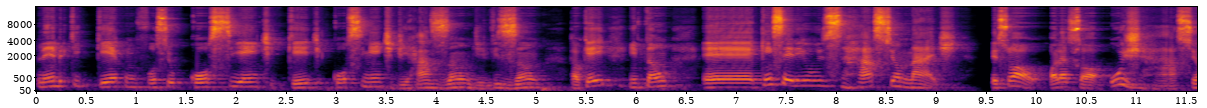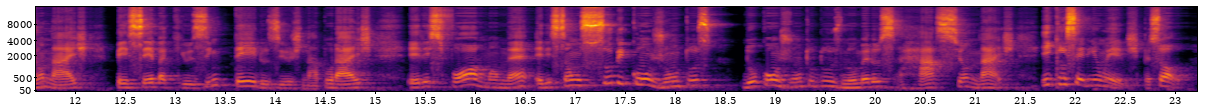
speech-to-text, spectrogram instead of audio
Lembre que Q é como se fosse o quociente, Q de quociente, de razão, de visão, tá ok? Então, é, quem seriam os racionais? Pessoal, olha só, os racionais, perceba que os inteiros e os naturais, eles formam, né? Eles são subconjuntos do conjunto dos números racionais. E quem seriam eles? Pessoal,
